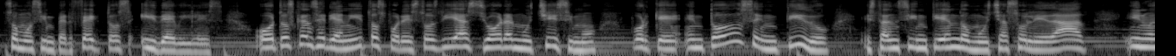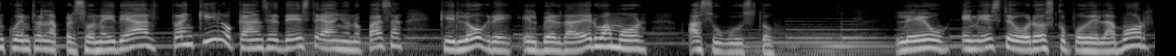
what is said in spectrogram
somos imperfectos y débiles. Otros cancerianitos por estos días lloran muchísimo porque en todo sentido están sintiendo mucha soledad y no encuentran la persona ideal. Tranquilo, cáncer, de este año no pasa que logre el verdadero amor a su gusto. Leo, en este horóscopo del amor,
